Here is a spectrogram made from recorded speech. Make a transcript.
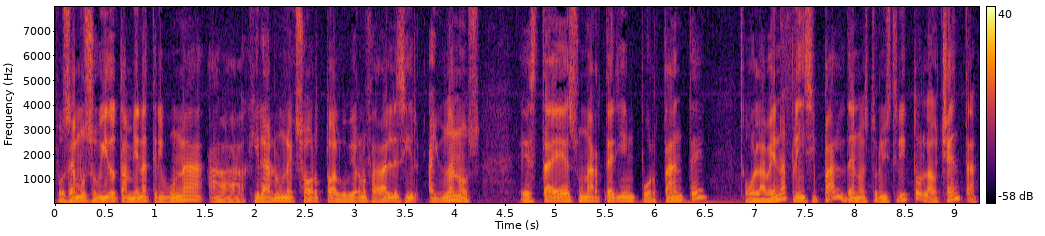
pues hemos subido también a tribuna a girarle un exhorto al gobierno federal, decir, ayúdanos, esta es una arteria importante o la vena principal de nuestro distrito, la 80.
